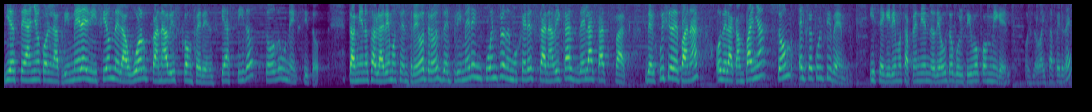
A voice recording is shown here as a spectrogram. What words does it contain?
y este año con la primera edición de la World Cannabis Conference, que ha sido todo un éxito. También os hablaremos, entre otros, del primer encuentro de mujeres canábicas de la CatFac, del juicio de Panac o de la campaña Som el que cultivem. Y seguiremos aprendiendo de autocultivo con Miguel. ¿Os lo vais a perder?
